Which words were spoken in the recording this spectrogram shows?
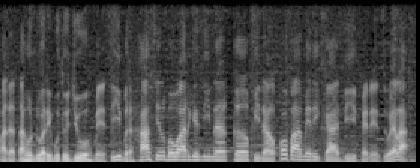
Pada tahun 2007, Messi berhasil bawa Argentina ke final Copa America di Venezuela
